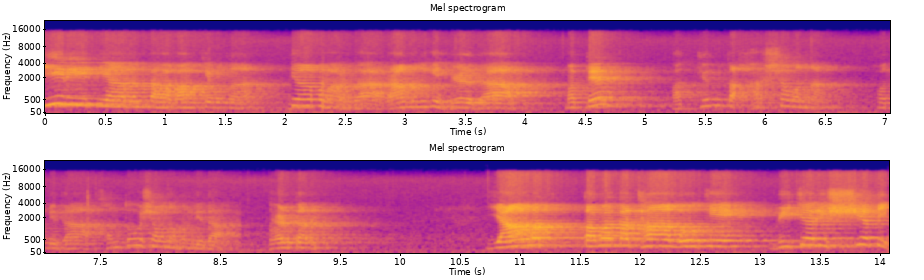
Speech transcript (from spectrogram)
ಈ ರೀತಿಯಾದಂತಹ ವಾಕ್ಯವನ್ನ ವಿಜ್ಞಾಪ ಮಾಡ್ದ. ರಾಮನಿಗೆ ಹೇಳ್ದ. ಮತ್ತೆ ಅತ್ಯಂತ ಹರ್ಷವನ್ನ ಹೊಂದಿದ, ಸಂತೋಷವನ್ನು ಹೊಂದಿದ. ಹೇಳ್ತಾನೆ, ಯಾವತ್ ತವ ಕಥಾ ಲೋಕೆ ವಿಚರಿಷ್ಯತಿ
